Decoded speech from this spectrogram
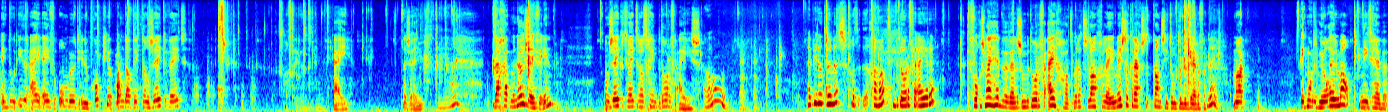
ik doe ieder ei even ombeurten in een kopje, omdat ik dan zeker weet. Wacht even. Ei. Dat is één. Ja. Daar gaat mijn neus even in, om zeker te weten dat het geen bedorven ei is. Oh. Heb je dat wel eens ge- gehad, bedorven eieren? Volgens mij hebben we wel eens een bedorven ei gehad, maar dat is lang geleden. Meestal krijgen ze de kans niet om te bederven. Nee. Maar ik moet het nu al helemaal niet hebben.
